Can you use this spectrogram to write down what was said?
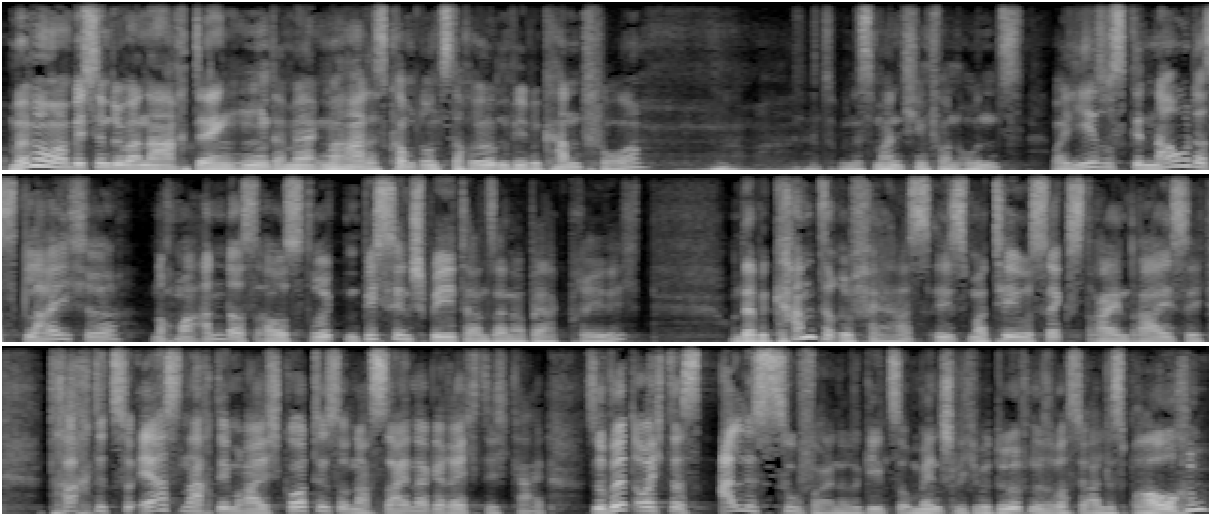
Und wenn wir mal ein bisschen drüber nachdenken, dann merken wir, ah, das kommt uns doch irgendwie bekannt vor. Zumindest manchen von uns, weil Jesus genau das Gleiche nochmal anders ausdrückt, ein bisschen später in seiner Bergpredigt. Und der bekanntere Vers ist Matthäus 6, 33. Trachtet zuerst nach dem Reich Gottes und nach seiner Gerechtigkeit. So wird euch das alles zufallen. Also da geht es um menschliche Bedürfnisse, was wir alles brauchen.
